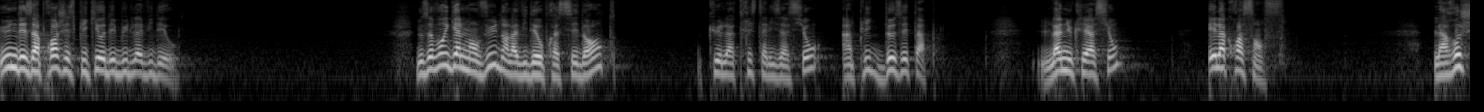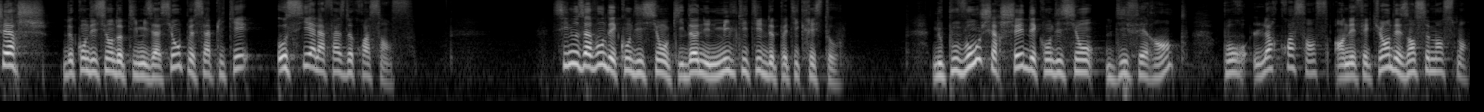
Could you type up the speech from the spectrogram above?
une des approches expliquées au début de la vidéo. Nous avons également vu dans la vidéo précédente que la cristallisation implique deux étapes, la nucléation et la croissance. La recherche de conditions d'optimisation peut s'appliquer aussi à la phase de croissance. Si nous avons des conditions qui donnent une multitude de petits cristaux, nous pouvons chercher des conditions différentes pour leur croissance en effectuant des ensemencements.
